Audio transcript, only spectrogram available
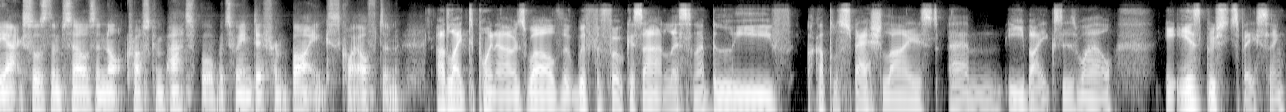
the axles themselves are not cross compatible between different bikes quite often. I'd like to point out as well that with the Focus Atlas, and I believe a couple of specialized um, e bikes as well, it is boost spacing,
